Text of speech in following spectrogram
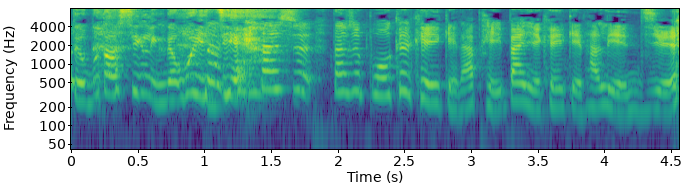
得不到心灵的慰藉。但是但是播客可以给他陪伴，也可以给他连接。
